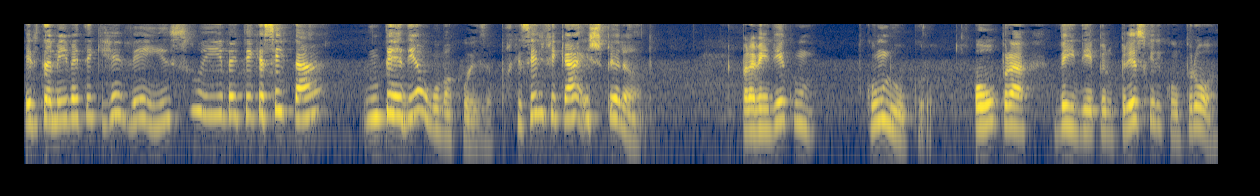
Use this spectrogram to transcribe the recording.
ele também vai ter que rever isso e vai ter que aceitar em perder alguma coisa. Porque se ele ficar esperando para vender com, com lucro ou para vender pelo preço que ele comprou,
